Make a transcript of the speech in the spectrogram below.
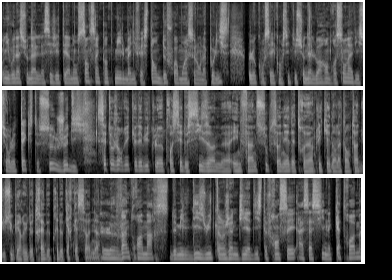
Au niveau national, la CGT annonce 150 000 manifestants, deux fois moins selon la police. Le Conseil constitutionnel doit rendre son avis sur le texte ce jeudi. C'est aujourd'hui que débute le procès de six hommes et une femme soupçonnés d'être impliqués dans l'attentat du Super U de Trèbes près de Carcassonne. Le 23 mars 2018, un jeune djihadiste français assassine quatre hommes,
